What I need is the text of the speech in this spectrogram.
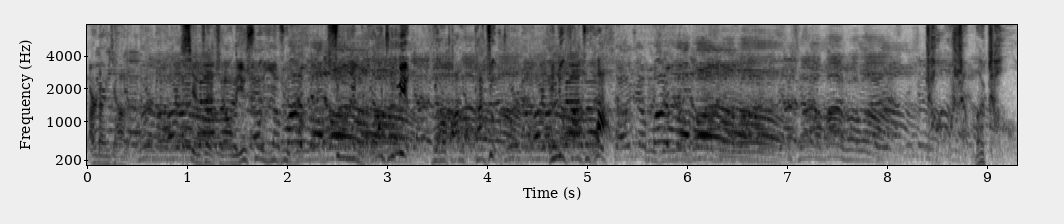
二当家的，现在只要您说一句话，兄弟们豁出命也要把老大救出来。您就发句话。想想办法吧，想想办法吧。吵什么吵？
